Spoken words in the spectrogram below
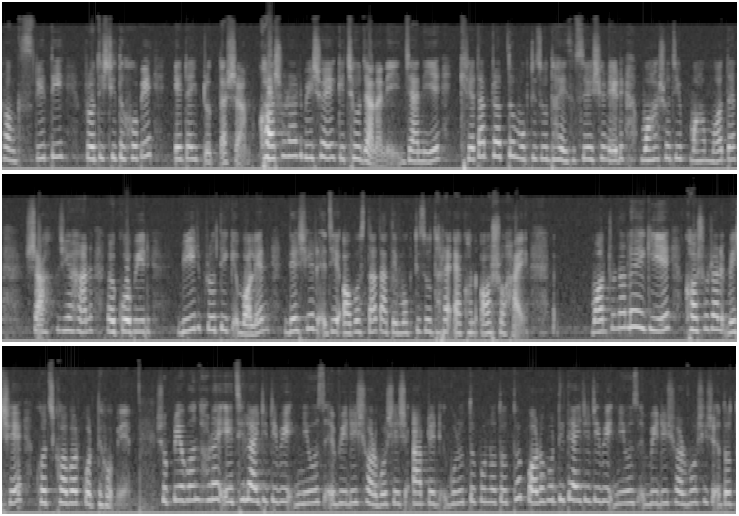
সংস্কৃতি প্রতিষ্ঠিত হবে এটাই প্রত্যাশা। খসড়ার বিষয়ে কিছু জানা নেই। জানিয়ে খেতাবপ্রাপ্ত মুক্তিযোদ্ধা অ্যাসোসিয়েশনের মহাসচিব মোহাম্মদ শাহজাহান কবির বীর প্রতীক বলেন, দেশের যে অবস্থা তাতে মুক্তিযোদ্ধারা এখন অসহায়। মন্ত্রণালয়ে গিয়ে খসড়ার বেশে খোঁজখবর করতে হবে। সুপ্রিয় বন্ধুরা, এ ছিল আইটিটিভি নিউজ বিডির সর্বশেষ আপডেট। গুরুত্বপূর্ণ তথ্য, পরবর্তীতে আইটিটিভি নিউজ বিডির সর্বশেষ তথ্য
